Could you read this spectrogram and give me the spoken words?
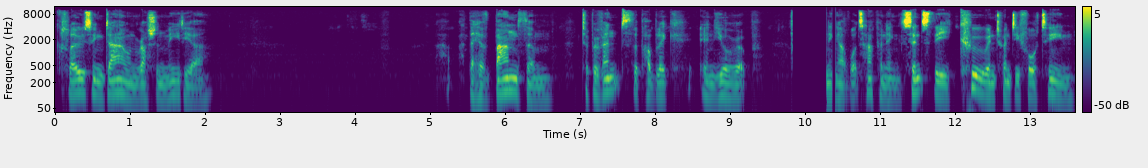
closing down Russian media. They have banned them to prevent the public in Europe finding out what's happening. Since the coup in 2014,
